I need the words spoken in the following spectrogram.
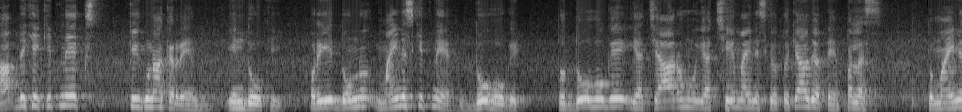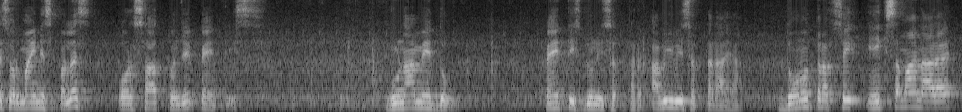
आप देखिए कितने की गुणा कर रहे हैं इन दो की, और ये दोनों माइनस कितने हैं? दो हो गए। तो दो हो गए या चार हो या छः माइनस के हो तो क्या हो जाते हैं? प्लस। तो माइनस और माइनस प्लस और सात पंजे पैंतीस। गुणा में दो। पैंतीस दूनी सत्तर। अभी भी सत्तर आया। दोनों तरफ़ से एक समान आ रहा है।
